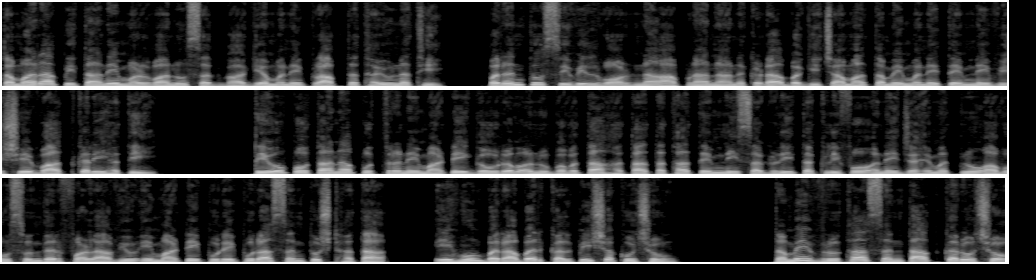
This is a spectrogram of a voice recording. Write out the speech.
તમારા પિતાને મળવાનું સદભાગ્ય મને પ્રાપ્ત થયું નથી. પરંતુ સિવિલ વોર્ડના આપણા નાનકડા બગીચામાં તમે મને તેમને વિશે વાત કરી હતી. તેઓ પોતાના પુત્રને માટે ગૌરવ અનુભવતા હતા તથા તેમની સઘળી તકલીફો અને જહેમતનું આવું સુંદર ફળ આવ્યું એ માટે પૂરેપૂરા સંતુષ્ટ હતા. એ હું બરાબર કલ્પી શકું છું. તમે વૃથા સંતાપ કરો છો.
